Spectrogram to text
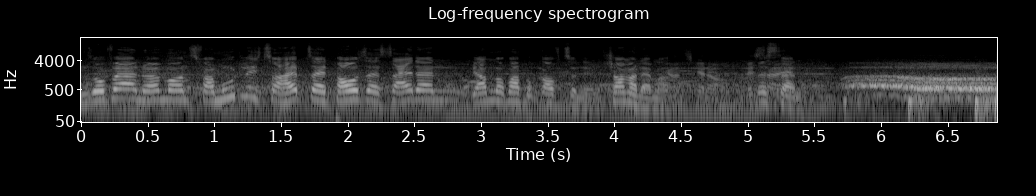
Insofern hören wir uns vermutlich zur Halbzeitpause, es sei denn, wir haben noch mal Bock aufzunehmen. Schauen wir dann mal. Ganz genau. Bis dann. Alter,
